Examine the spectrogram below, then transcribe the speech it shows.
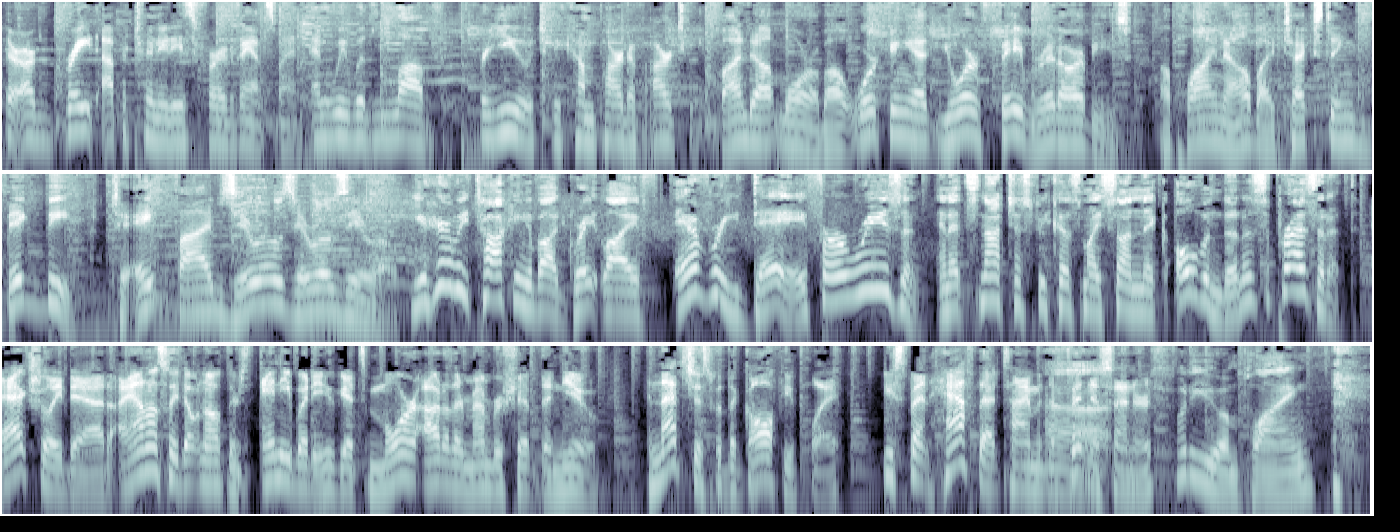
There are great opportunities for advancement, and we would love for you to become part of our team. Find out more about working at your favorite Arby's. Apply now by texting Big Beef to 85000. You hear me talking about great life every day for a reason, and it's not just because my son Nick Ovenden is the president. Actually, Dad, I honestly don't know if there's anybody who gets more out of their membership than you. And that's just with the golf you play. You spent half that time at the Uh, fitness centers. What are you implying?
